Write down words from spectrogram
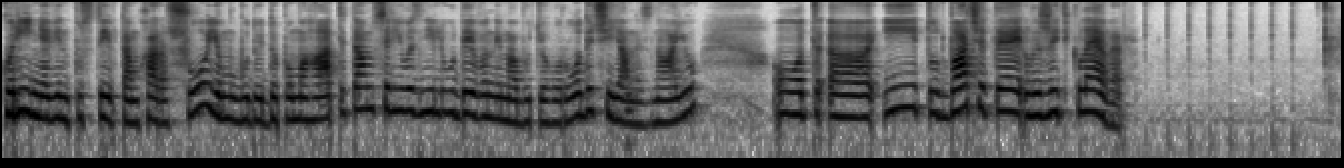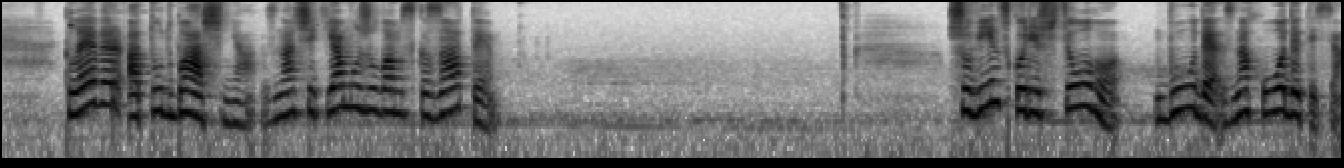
Коріння він пустив там хорошо, йому будуть допомагати там серйозні люди, вони, мабуть, його родичі, я не знаю. От, е, і тут, бачите, лежить клевер. Клевер, а тут башня. Значить, я можу вам сказати, що він, скоріш всього, буде знаходитися.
